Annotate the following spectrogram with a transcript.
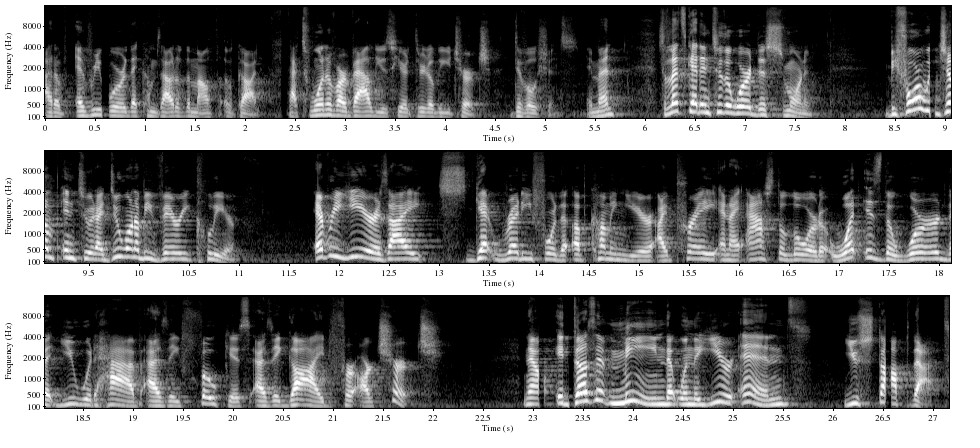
out of every word that comes out of the mouth of God. That's one of our values here at 3W Church devotions. Amen? So let's get into the word this morning. Before we jump into it, I do want to be very clear. Every year, as I get ready for the upcoming year, I pray and I ask the Lord, what is the word that you would have as a focus, as a guide for our church? Now, it doesn't mean that when the year ends, you stop that.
